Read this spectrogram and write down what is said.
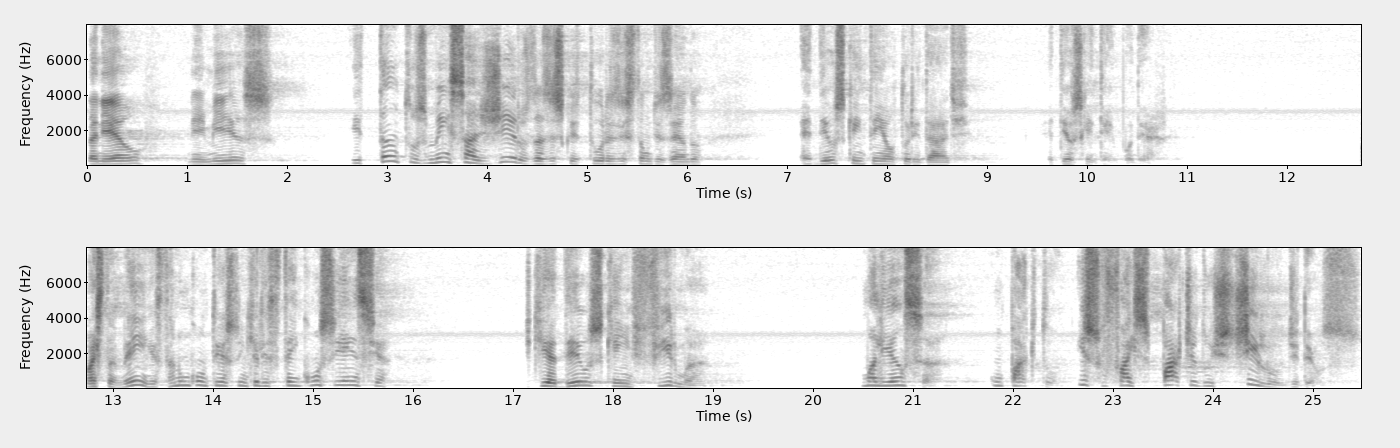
Daniel, Neemias e tantos mensageiros das Escrituras estão dizendo: é Deus quem tem autoridade, é Deus quem tem poder. Mas também está num contexto em que eles têm consciência de que é Deus quem firma uma aliança, um pacto. Isso faz parte do estilo de Deus.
